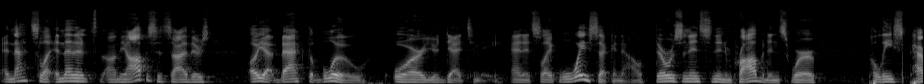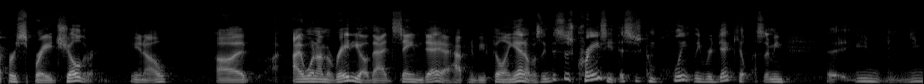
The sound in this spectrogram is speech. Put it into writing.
and that's like, and then it's on the opposite side. There's oh yeah, back the blue or you're dead to me, and it's like, well, wait a second now. There was an incident in Providence where police pepper sprayed children. You know, uh, I went on the radio that same day. I happened to be filling in. I was like, this is crazy. This is completely ridiculous. I mean, you, you,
